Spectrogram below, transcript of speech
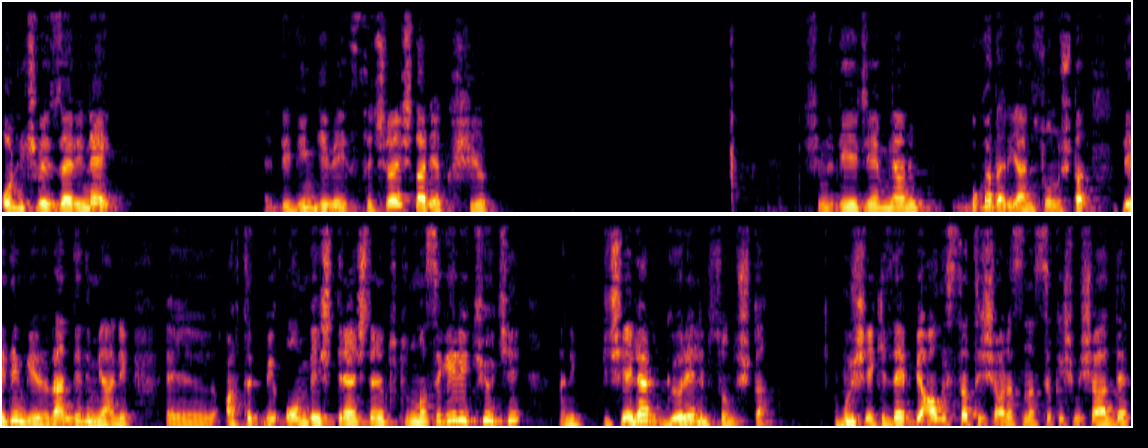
13 ve üzerine dediğim gibi sıçrayışlar yakışıyor. Şimdi diyeceğim yani bu kadar. Yani sonuçta dediğim gibi ben dedim yani e, artık bir 15 dirençlerine tutulması gerekiyor ki hani bir şeyler görelim sonuçta. Bu şekilde hep bir alış satış arasına sıkışmış halde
